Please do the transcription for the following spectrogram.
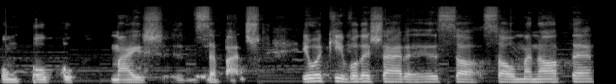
um pouco mais de sapatos. Eu aqui vou deixar eh, só, só uma nota,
